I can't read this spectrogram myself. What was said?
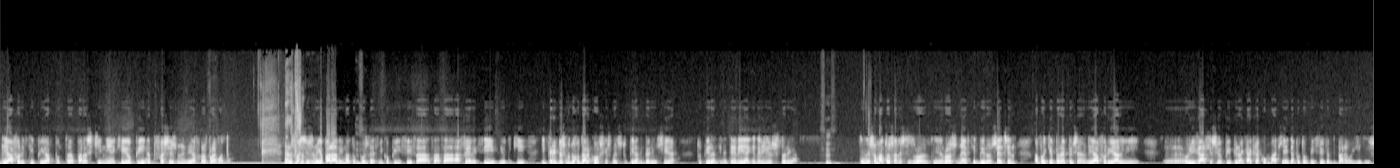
διάφοροι τύποι από τα παρασκήνια και οι οποίοι αποφασίζουν διάφορα πράγματα. Να Αποφασίζουν για παράδειγμα το πώς θα εθνικοποιηθεί, θα, θα, θα αφαιρεθεί η ιδιωτική. Η περίπτωση με τον Χουνταρκόφσκι, έτσι του πήραν την περιουσία, του πήραν την εταιρεία και τελείωσε η ιστορία. Mm. Την εσωματώσανε στη Ροσνεφ, την πήρε ο Σέτσιν, από εκεί και πέρα υπήρξαν διάφοροι άλλοι ε, ολιγάρχες οι οποίοι πήραν κάποια κομμάτια είτε από το δίκτυο είτε από την παραγωγή της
